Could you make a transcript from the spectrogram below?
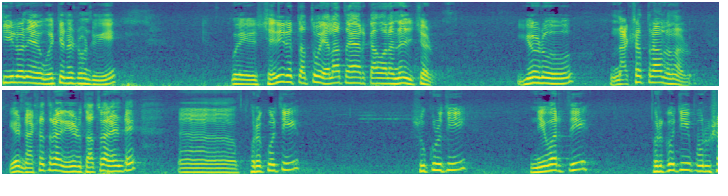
కీలోనే వచ్చినటువంటివి శరీర తత్వం ఎలా తయారు కావాలనేది ఇచ్చాడు. ఏడు నక్షత్రాలు అన్నాడు. ఏడు నక్షత్రాలు ఏడు తత్వాలు అంటే ప్రకృతి సుకృతి నివర్తి ప్రకృతి పురుష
